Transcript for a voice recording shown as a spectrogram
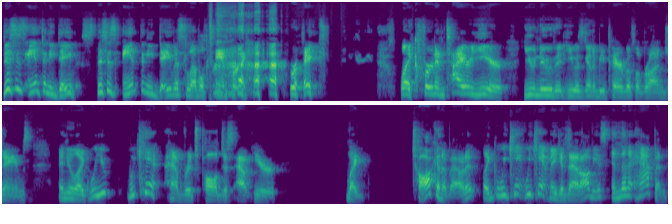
this is Anthony Davis. This is Anthony Davis level tampering, right? Like for an entire year, you knew that he was going to be paired with LeBron James, and you're like, well, you we can't have Rich Paul just out here like talking about it. Like we can't we can't make it that obvious. And then it happened.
